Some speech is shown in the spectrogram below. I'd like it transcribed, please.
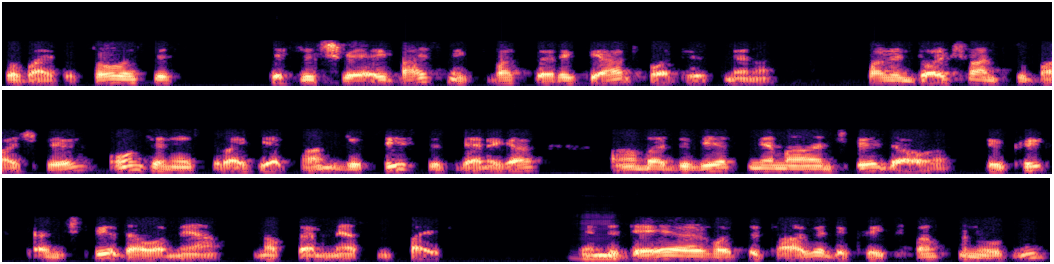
so weiter. So ist es, es ist schwer. Ich weiß nicht, was die richtige Antwort ist, Männer. Weil in Deutschland zum Beispiel und in Österreich jetzt, du siehst es weniger, aber du wirst mir mal ein Spieldauer. Du kriegst eine Spieldauer mehr nach deinem ersten Fight. Mhm. In der DL heutzutage, du kriegst fünf Minuten,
